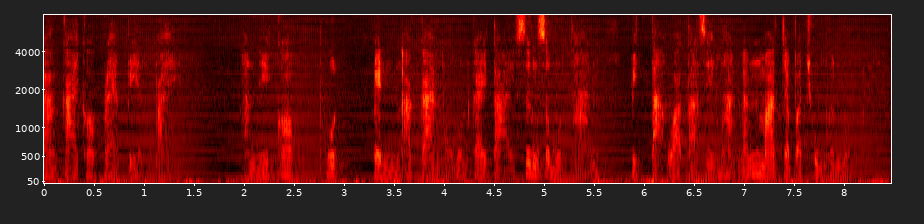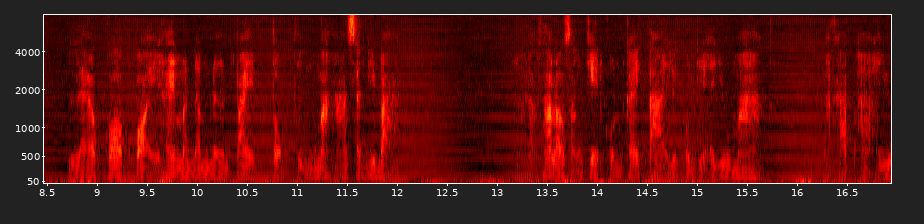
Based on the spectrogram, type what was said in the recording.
ร่างกายก็แปรเปลี่ยนไป อันนี้ก็พูดเป็นอาการของคนใกล้ตาย ซึ่งสมุดฐานปิตะวาตาเสมหะนั้นมาจะประชุมกันหมด แล้วก็ปล่อยให้มันดำเนินไปตกถึงมหาสันนิบาตถ้าเราสังเกตคนใกล้ตายหรือคนที่อายุมากนะครับอายุ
